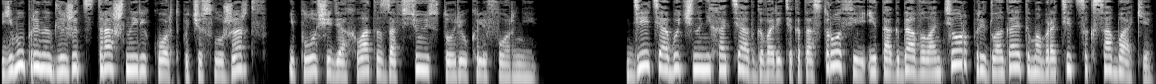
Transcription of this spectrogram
Ему принадлежит страшный рекорд по числу жертв и площади охвата за всю историю Калифорнии. Дети обычно не хотят говорить о катастрофе, и тогда волонтер предлагает им обратиться к собаке.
